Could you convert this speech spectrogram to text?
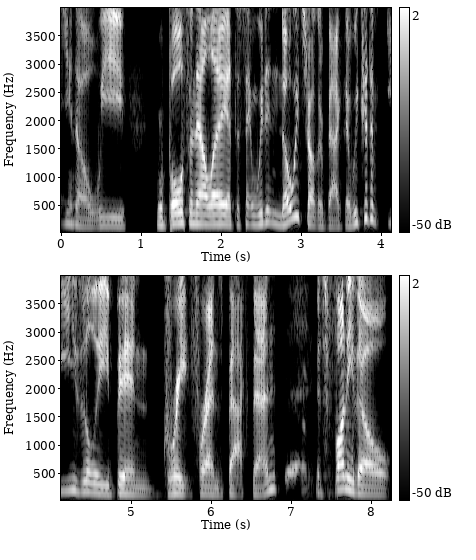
you know, we were both in LA at the same. We didn't know each other back then. We could have easily been great friends back then. Yeah. It's funny though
